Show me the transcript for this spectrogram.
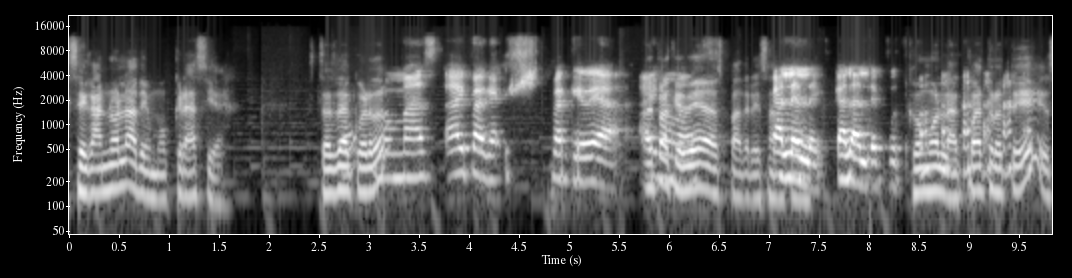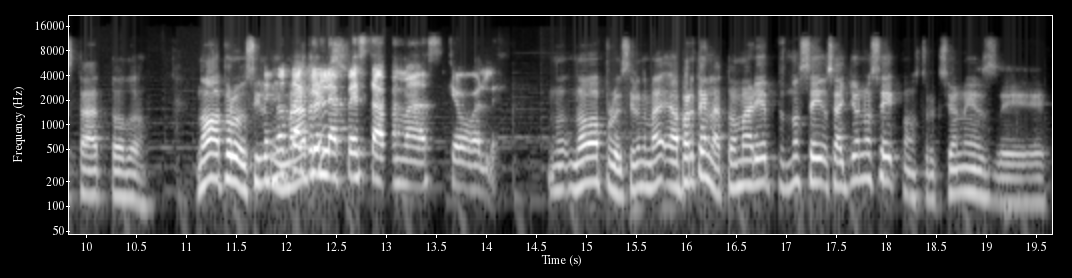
se ganó la democracia. ¿Estás de acuerdo? No más. Ay, para que, para que vea. Ay, para que veas, Padre Santo. Cálale, cálale, puto. Como la 4T está todo. No va a producir Se ni nota madres. quién le apesta más. Qué vale. No, no va a producir ni madres. Aparte en la toma área, pues no sé, o sea, yo no sé construcciones de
